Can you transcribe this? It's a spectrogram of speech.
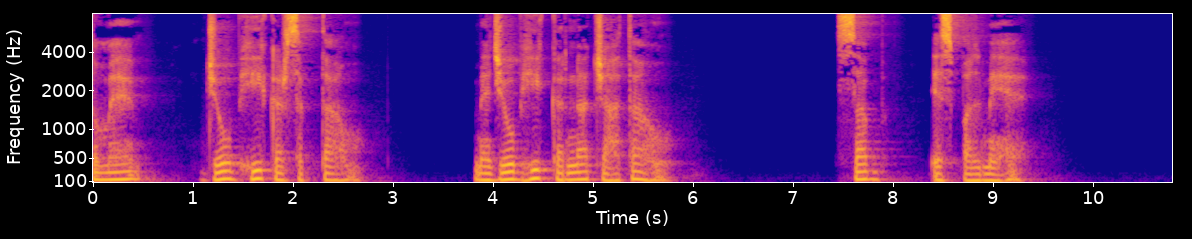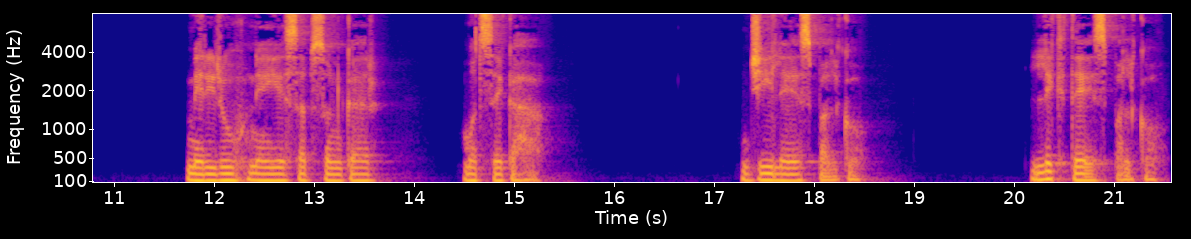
तो मैं जो भी कर सकता हूँ, मैं जो भी करना चाहता हूँ, सब इस पल में है। मेरी रूह ने यह सब सुनकर मुझसे कहा, जी ले इस पल को, लिख दे इस पल को।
